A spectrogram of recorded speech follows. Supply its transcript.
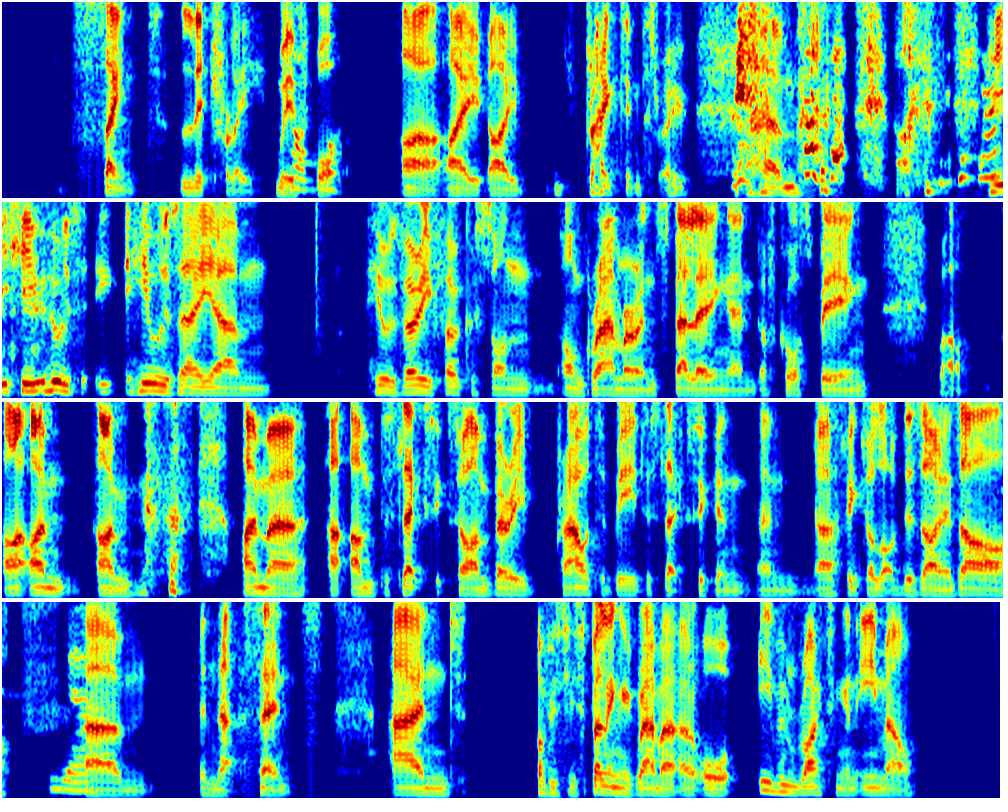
saint, literally, with oh. what uh, I I dragged him through. Um, he, he, he was he was a um, he was very focused on on grammar and spelling, and of course being well. I, I'm I'm I'm a I'm dyslexic, so I'm very proud to be dyslexic, and and I think a lot of designers are yeah. um, in that sense. And obviously spelling a grammar or even writing an email,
